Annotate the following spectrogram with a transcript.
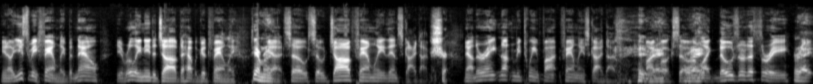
You know, it used to be family, but now you really need a job to have a good family. Damn right. Yeah. So, so job, family, then skydiving. Sure. Now there ain't nothing between fi- family and skydiving in my Right, book. So right. I'm like, those are the three. Right.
